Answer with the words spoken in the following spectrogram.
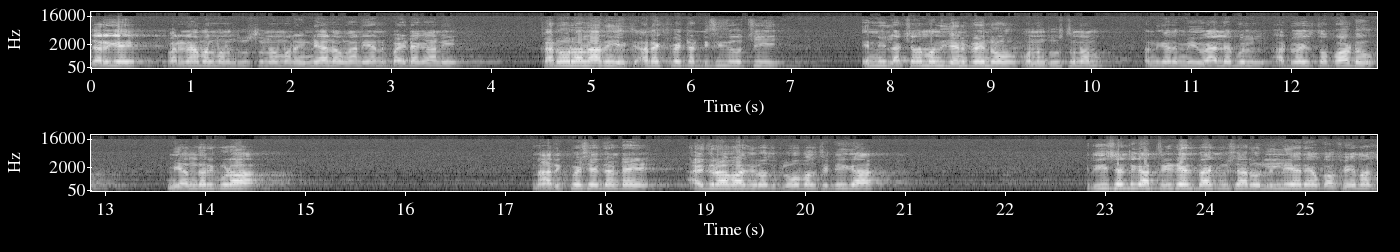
జరిగే పరిణామాలు మనం చూస్తున్నాం మన ఇండియాలో కానీ అని బయట కానీ కరోనా అని అన్ఎక్స్పెక్టెడ్ డిసీజ్ వచ్చి ఎన్ని లక్షల మంది చనిపోయినరో మనం చూస్తున్నాం. అందుకని మీ వాల్యుబుల్ అడ్వైస్తో పాటు మీ అందరికి కూడా నా రిక్వెస్ట్ ఏంటంటే హైదరాబాద్ ఈరోజు గ్లోబల్ సిటీగా రీసెంట్గా త్రీ డేస్ బ్యాక్ చూశారు లిల్లీ అనే ఒక famous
